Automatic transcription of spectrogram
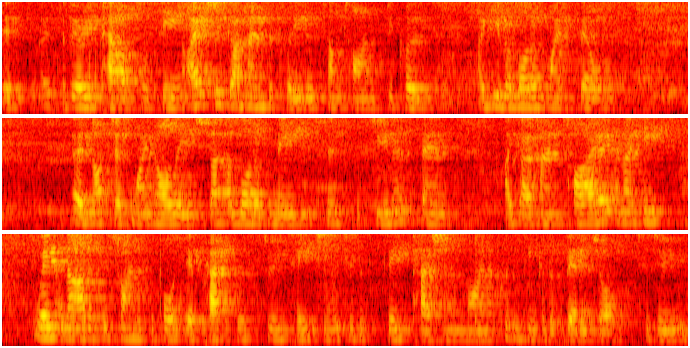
it's, it's a very powerful thing. I actually go home depleted sometimes because I give a lot of myself, and not just my knowledge, but a lot of me to the students, and I go home tired. And I think when an artist is trying to support their practice through teaching, which is a deep passion of mine, I couldn't think of a better job to do.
